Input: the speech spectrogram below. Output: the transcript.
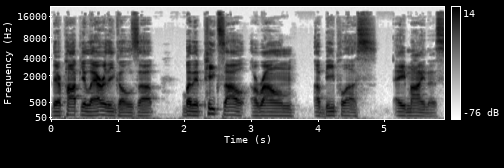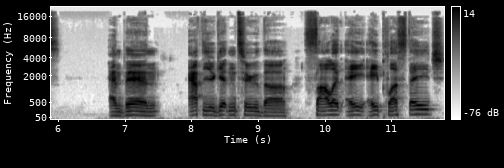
their popularity goes up, but it peaks out around a B plus, A minus. And then after you get into the solid A, A plus stage,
